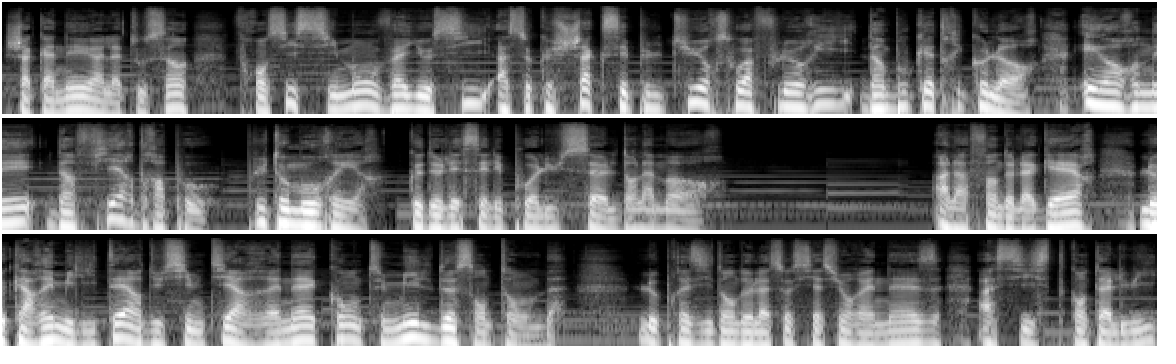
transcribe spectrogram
Chaque année à la Toussaint, Francis Simon veille aussi à ce que chaque sépulture soit fleurie d'un bouquet tricolore et ornée d'un fier drapeau. Plutôt mourir que de laisser les poilus seuls dans la mort. À la fin de la guerre, le carré militaire du cimetière rennais compte 1200 tombes. Le président de l'association rennaise assiste quant à lui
